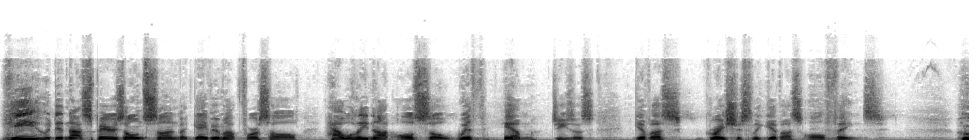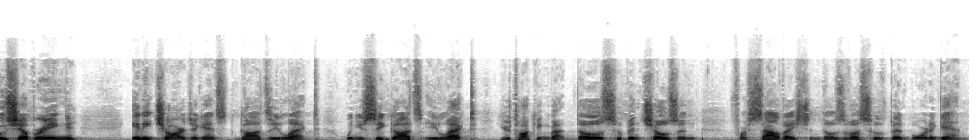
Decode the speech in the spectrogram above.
He who did not spare his own son, but gave him up for us all, how will he not also with him, Jesus, give us, graciously give us all things? Who shall bring any charge against God's elect? When you see God's elect, you're talking about those who've been chosen for salvation, those of us who've been born again.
